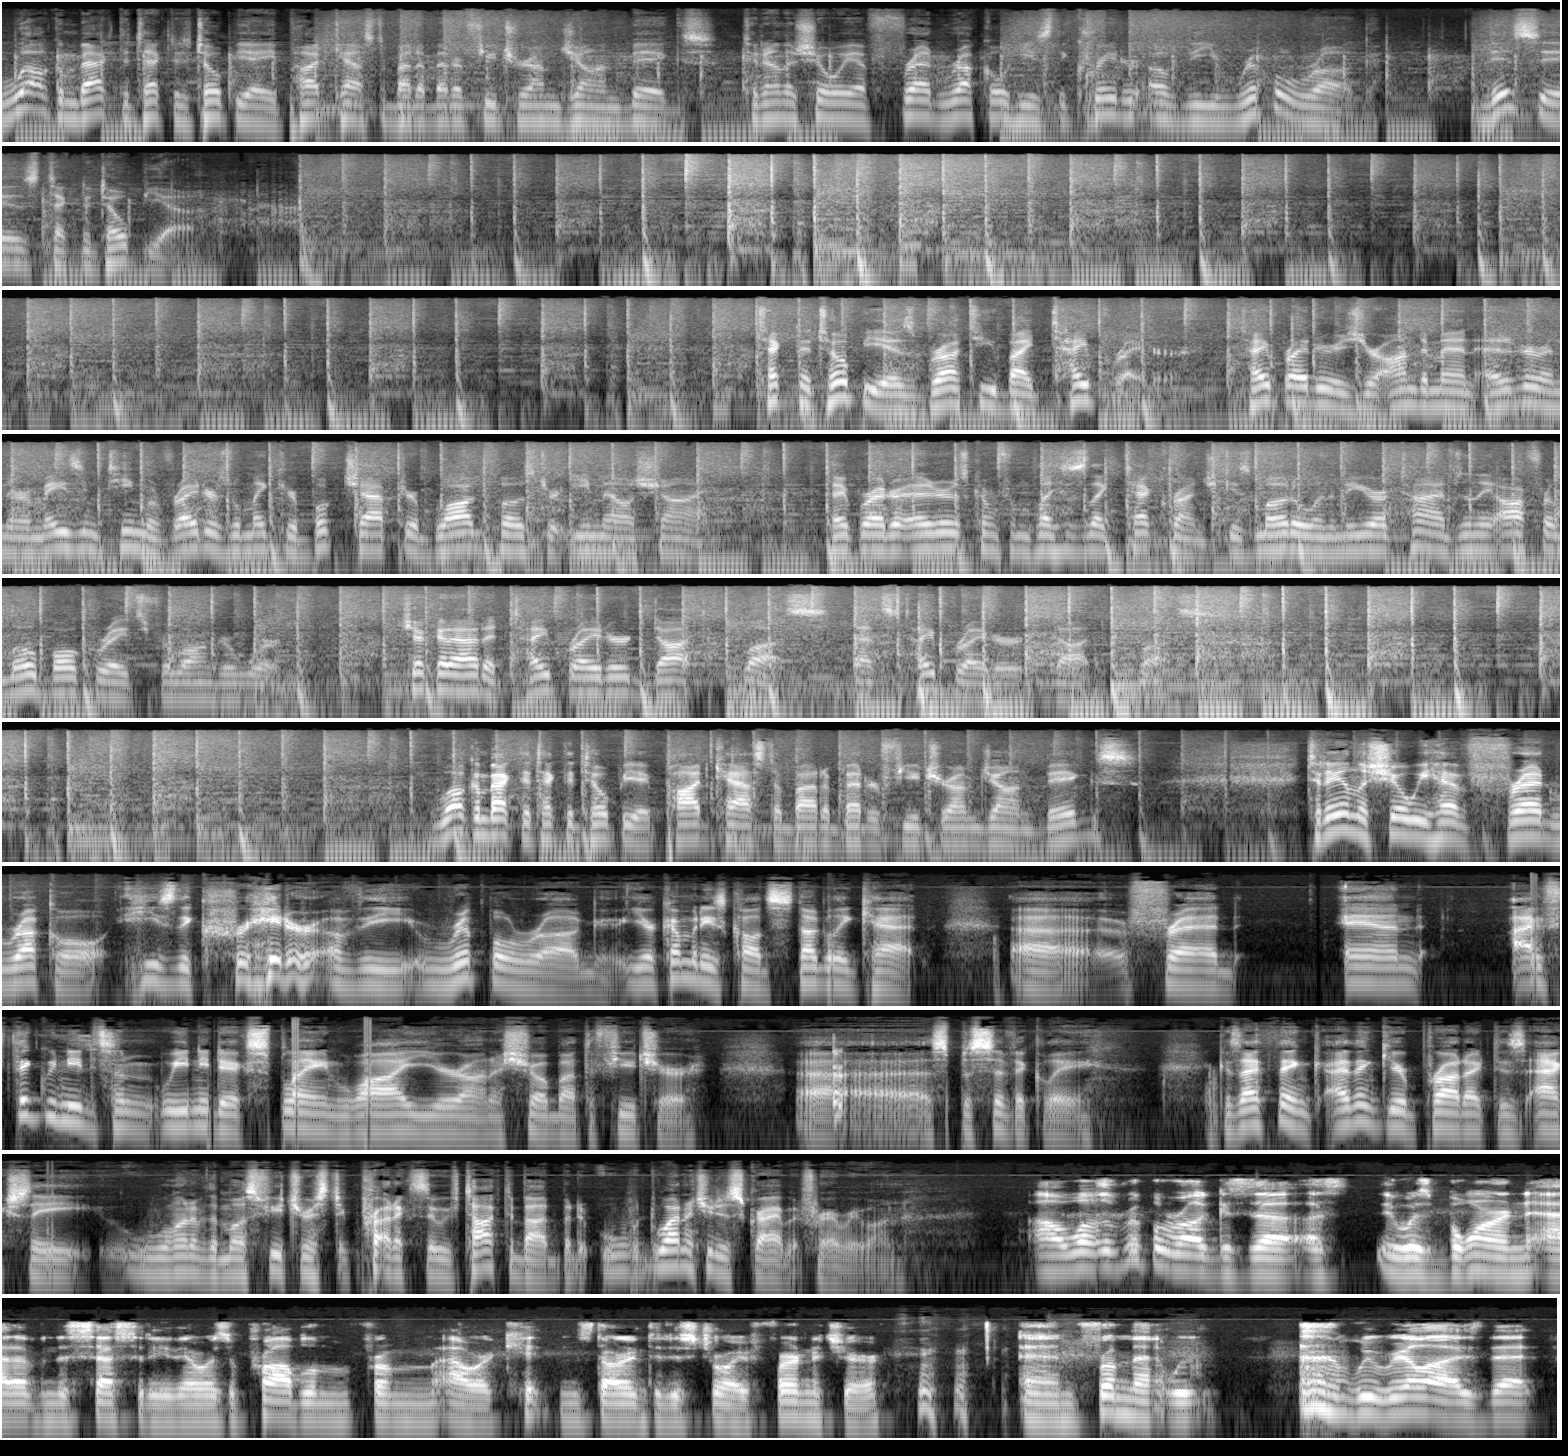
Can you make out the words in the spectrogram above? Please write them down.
Welcome back to Technotopia, a podcast about a better future. I'm John Biggs. Today on the show we have Fred Ruckel. He's the creator of the Ripple Rug. This is Technotopia. Technotopia is brought to you by Typewriter. Typewriter is your on demand editor, and their amazing team of writers will make your book chapter, blog post, or email shine. Typewriter editors come from places like TechCrunch, Gizmodo, and the New York Times, and they offer low bulk rates for longer work. Check it out at typewriter.plus. That's typewriter.plus. Welcome back to Technotopia, a podcast about a better future. I'm John Biggs. Today on the show, we have Fred Ruckel. He's the creator of the Ripple Rug. Your company is called Snuggly Cat, uh, Fred. And I think we need some. We need to explain why you're on a show about the future, uh, specifically, because I think I think your product is actually one of the most futuristic products that we've talked about. But why don't you describe it for everyone? Uh, well, the Ripple Rug is a, a, it was born out of necessity. There was a problem from our kitten starting to destroy furniture, and from that we we realized that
